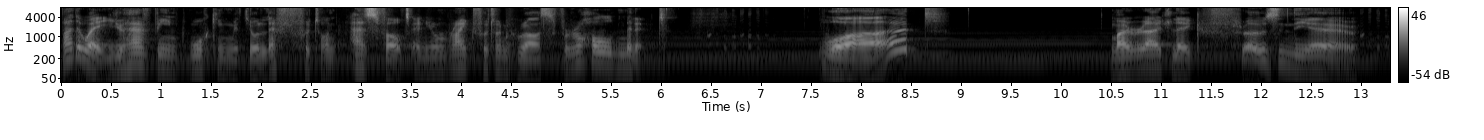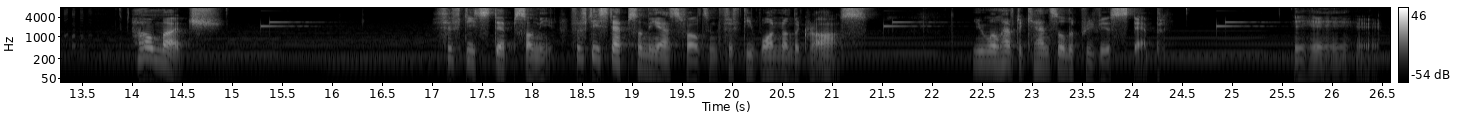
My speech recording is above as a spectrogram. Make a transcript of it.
By the way, you have been walking with your left foot on asphalt and your right foot on grass for a whole minute. What? My right leg froze in the air. How much? 50 steps on the 50 steps on the asphalt and 51 on the grass. You will have to cancel the previous step. Hehehe.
